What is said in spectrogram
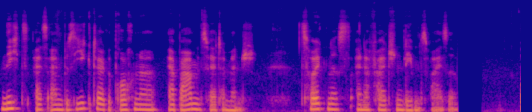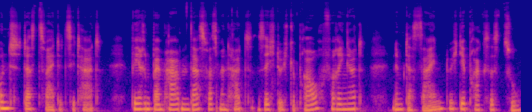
Nichts als ein besiegter, gebrochener, erbarmenswerter Mensch. Zeugnis einer falschen Lebensweise. Und das zweite Zitat. Während beim Haben das, was man hat, sich durch Gebrauch verringert, nimmt das Sein durch die Praxis zu.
